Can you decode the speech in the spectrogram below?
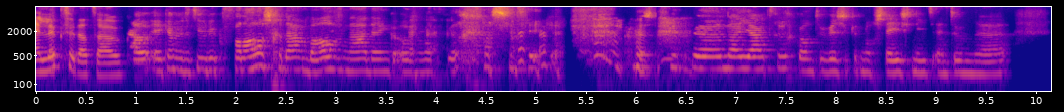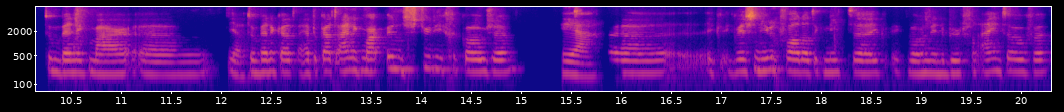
En lukte dat ook? Nou, ik heb natuurlijk van alles gedaan, behalve nadenken over wat ik wil gaan studeren. dus toen ik uh, na een jaar terugkwam, toen wist ik het nog steeds niet. En toen, uh, toen ben ik maar, um, ja, toen ben ik uit, heb ik uiteindelijk maar een studie gekozen. Ja. Uh, ik, ik, wist in ieder geval dat ik niet, ik, ik woonde in de buurt van Eindhoven.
